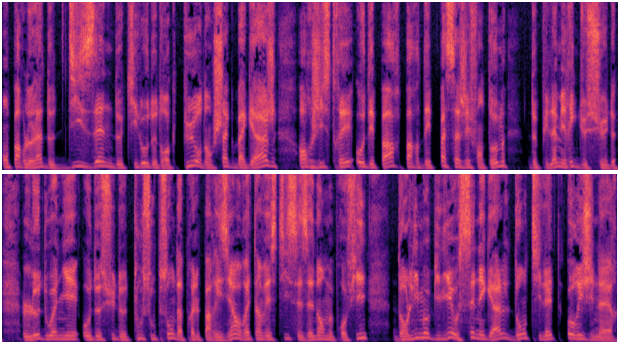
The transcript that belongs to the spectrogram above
On parle là de dizaines de kilos de drogue pure dans chaque bagage, enregistré au départ par des passagers fantômes depuis l'Amérique du Sud. Le douanier, au-dessus de tout soupçon d'après le Parisien, aurait investi ses énormes profits dans l'immobilier au Sénégal dont il est originaire.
